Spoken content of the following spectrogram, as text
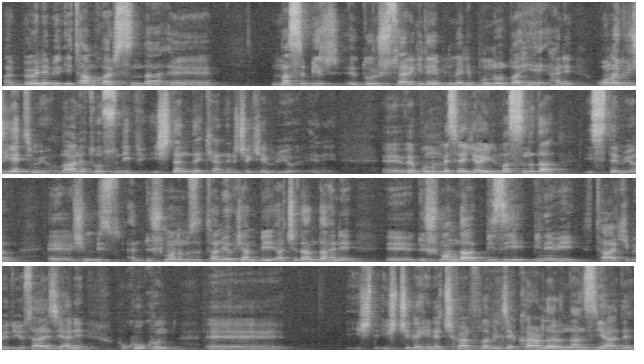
Hani böyle bir itham karşısında e, nasıl bir e, duruş sergileyebilmeli bunu dahi hani ona gücü yetmiyor. Lanet olsun deyip işten de kendini çekebiliyor. Yani e, ve bunun mesela yayılmasını da istemiyor. E, şimdi biz yani düşmanımızı tanıyorken bir açıdan da hani e, düşman da bizi bir nevi takip ediyor. Sadece hani hukukun e, işte işçi lehine çıkartılabilecek kararlarından ziyade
